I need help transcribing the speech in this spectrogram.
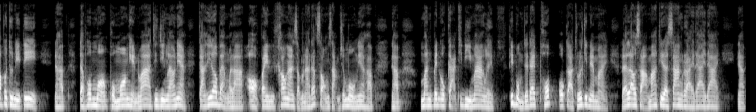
opportunity นะครับแต่ผมมองผมมองเห็นว่าจริง ๆ แล้วเนี่ยการที่เราแบ่งเวลาออกไปเข้างานสัมมนาทักสองสามชั่วโมงเนี่ยครับนะครับ มันเป็นโอกาสที่ดีมากเลย ที่ผมจะได้พบโอกาสธุรกิจใหม่ๆและเราสามารถที่จะสร้างรายได้ได้นะครับ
